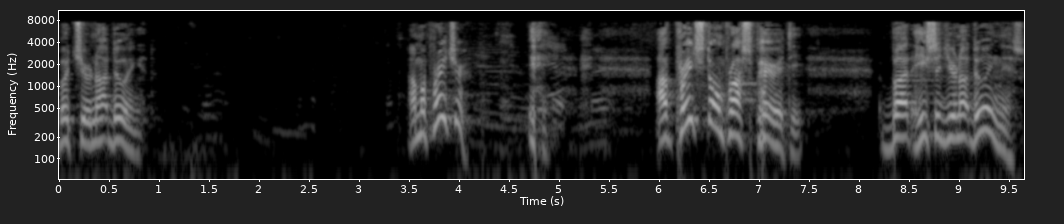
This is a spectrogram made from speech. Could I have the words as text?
but you're not doing it. I'm a preacher. I've preached on prosperity. But he said, You're not doing this.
